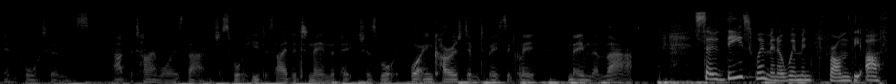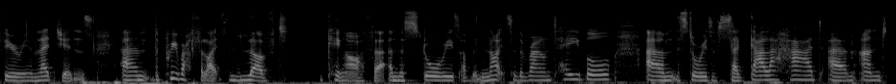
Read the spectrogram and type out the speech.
importance at the time, or is that just what he decided to name the pictures? What what encouraged him to basically name them that? So these women are women from the Arthurian legends. Um, the Pre-Raphaelites loved King Arthur and the stories of the Knights of the Round Table, um, the stories of Sir Galahad, um, and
